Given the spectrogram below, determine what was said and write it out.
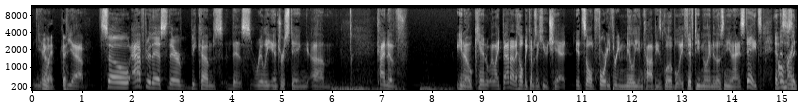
Yeah. Anyway, good. Yeah. So after this, there becomes this really interesting um, kind of, you know, can like Bat Out of Hell becomes a huge hit. It sold 43 million copies globally, 15 million of those in the United States. And this Oh is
